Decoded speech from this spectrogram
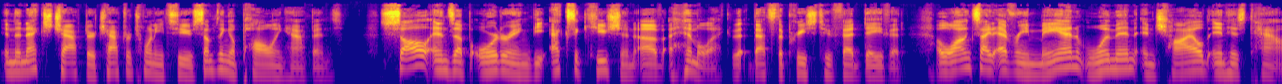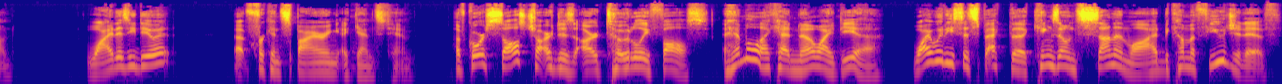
In the next chapter, chapter 22, something appalling happens. Saul ends up ordering the execution of Ahimelech, that's the priest who fed David, alongside every man, woman, and child in his town. Why does he do it? Uh, for conspiring against him. Of course, Saul's charges are totally false. Ahimelech had no idea. Why would he suspect the king's own son in law had become a fugitive?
